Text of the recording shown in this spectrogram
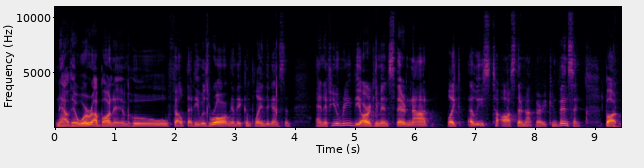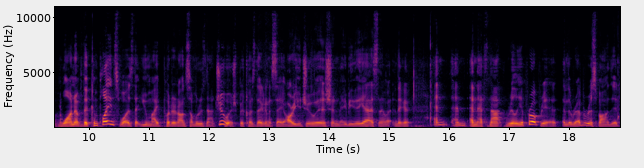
Now there were rabbanim who felt that he was wrong and they complained against him. And if you read the arguments, they're not like at least to us they're not very convincing. But one of the complaints was that you might put it on someone who's not jewish because they're going to say are you jewish? And maybe yes. And, gonna, and, and and that's not really appropriate. And the rebbe responded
